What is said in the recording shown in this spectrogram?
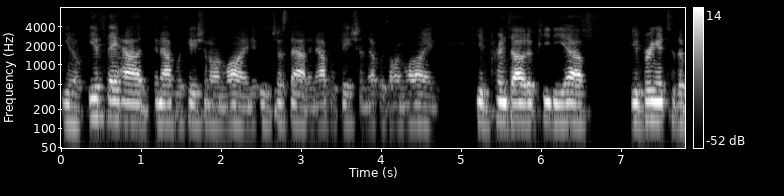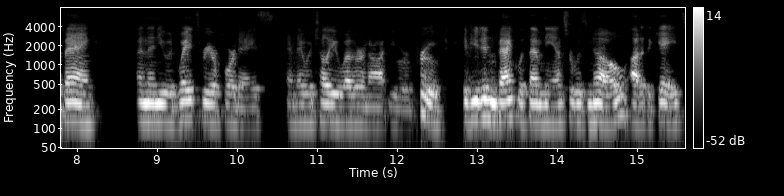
you know, if they had an application online, it was just that an application that was online. You'd print out a PDF, you'd bring it to the bank, and then you would wait three or four days and they would tell you whether or not you were approved. If you didn't bank with them, the answer was no out of the gate.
